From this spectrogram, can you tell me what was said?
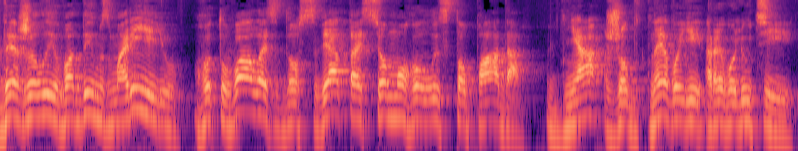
де жили Вадим з Марією, готувалась до свята 7 листопада, Дня жовтневої революції.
